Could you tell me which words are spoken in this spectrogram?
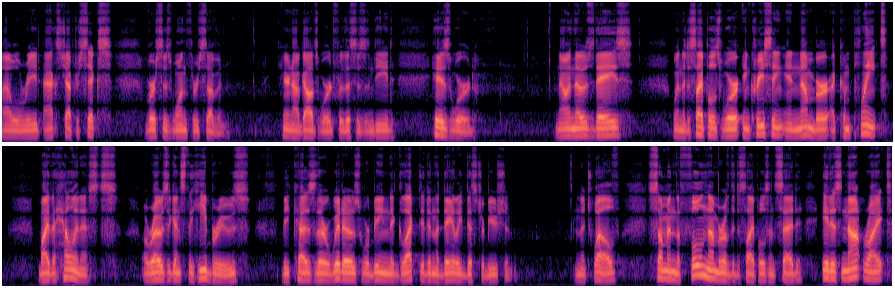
I will read Acts chapter 6, verses 1 through 7. Hear now God's word, for this is indeed his word. Now, in those days, when the disciples were increasing in number, a complaint by the Hellenists arose against the Hebrews because their widows were being neglected in the daily distribution. And the twelve summoned the full number of the disciples and said, It is not right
